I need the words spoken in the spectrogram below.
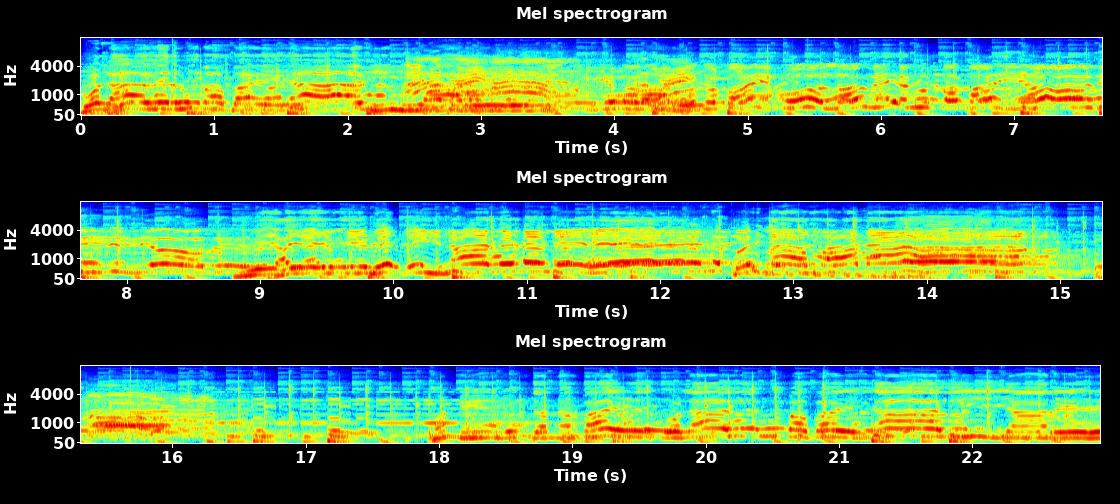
બોલાવે રૂપાબાઈ આવી આવે ભાઈ બોલાવે રૂપાબાઈ આવી આવે. હે આય મેરે દઈના રણ મે રે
